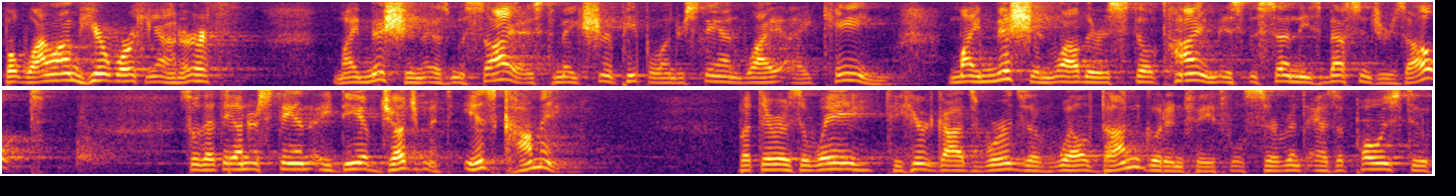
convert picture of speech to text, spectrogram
But while I'm here working on earth, my mission as Messiah is to make sure people understand why I came. My mission, while there is still time, is to send these messengers out so that they understand a day of judgment is coming. But there is a way to hear God's words of, well done, good and faithful servant, as opposed to,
